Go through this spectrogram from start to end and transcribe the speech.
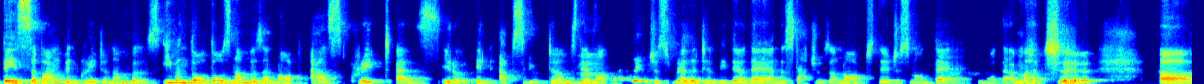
they survive in greater numbers, even though those numbers are not as great as, you know, in absolute terms, they're mm. not that great, just relatively, they're there and the statues are not, they're just not there, you know, that much. uh,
